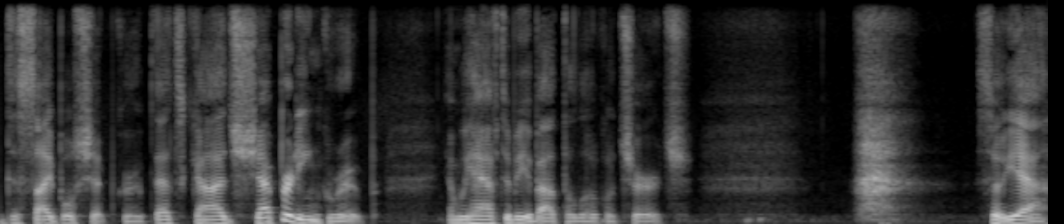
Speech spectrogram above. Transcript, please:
discipleship group. That's God's shepherding group and we have to be about the local church. So, yeah,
